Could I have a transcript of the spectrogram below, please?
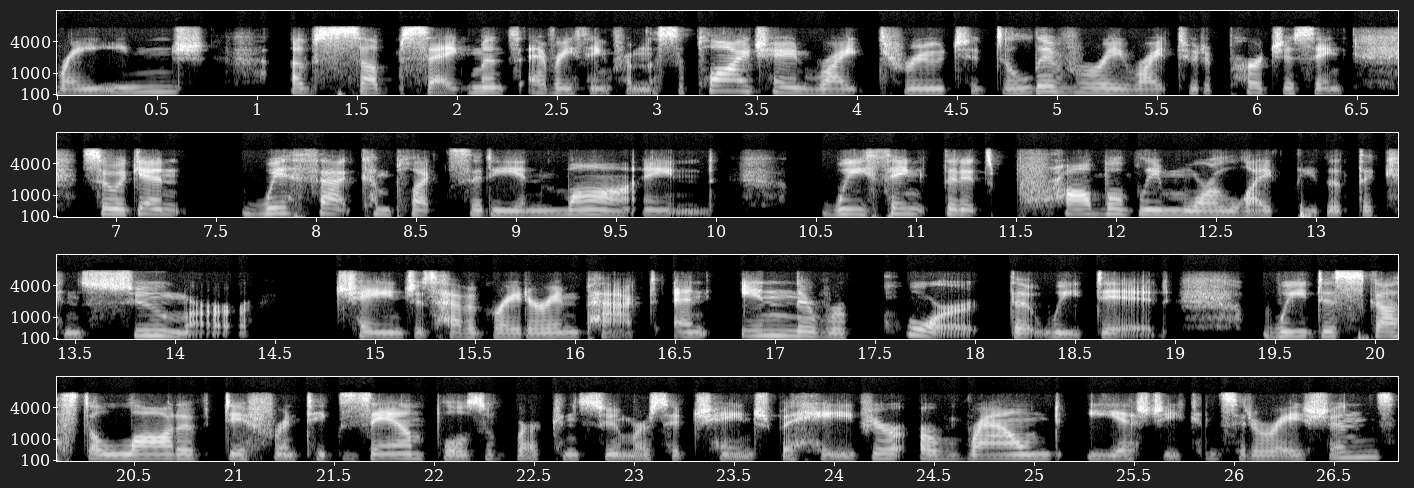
range of subsegments, everything from the supply chain right through to delivery, right through to purchasing. So, again, with that complexity in mind, we think that it's probably more likely that the consumer changes have a greater impact. And in the report that we did, we discussed a lot of different examples of where consumers had changed behavior around ESG considerations.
